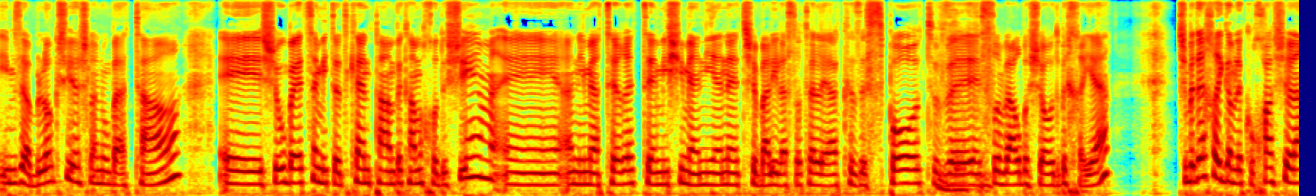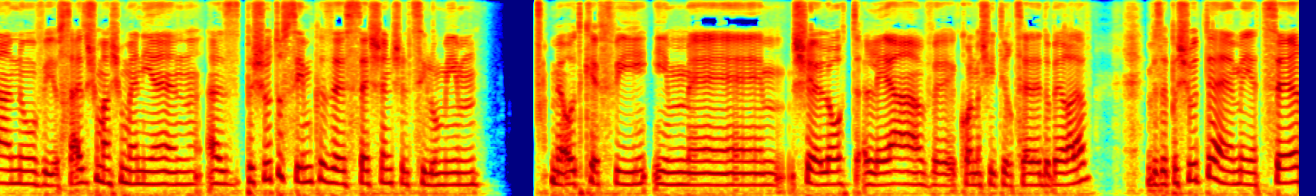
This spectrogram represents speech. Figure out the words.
אם זה הבלוג שיש לנו באתר, אה, שהוא בעצם מתעדכן פעם בכמה חודשים, אה, אני מאתרת אה, מישהי מעניינת שבא לי לעשות עליה כזה spot ו-24 שעות בחייה. שבדרך כלל היא גם לקוחה שלנו והיא עושה איזשהו משהו מעניין, אז פשוט עושים כזה session של צילומים מאוד כיפי עם אה, שאלות עליה וכל מה שהיא תרצה לדבר עליו. וזה פשוט אה, מייצר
